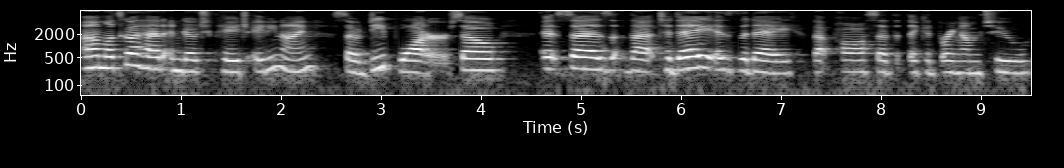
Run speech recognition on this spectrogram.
Um, let's go ahead and go to page 89. So, deep water. So, it says that today is the day that Pa said that they could bring them to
